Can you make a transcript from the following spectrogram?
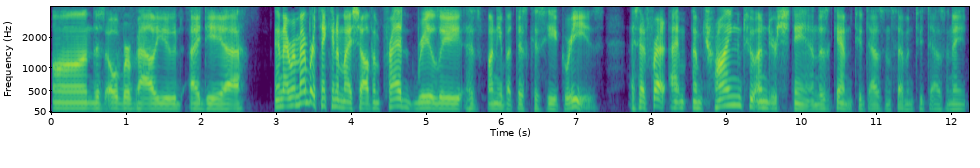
on this overvalued idea. And I remember thinking to myself, and Fred really is funny about this because he agrees. I said, Fred, I'm, I'm trying to understand, this again, 2007, 2008.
